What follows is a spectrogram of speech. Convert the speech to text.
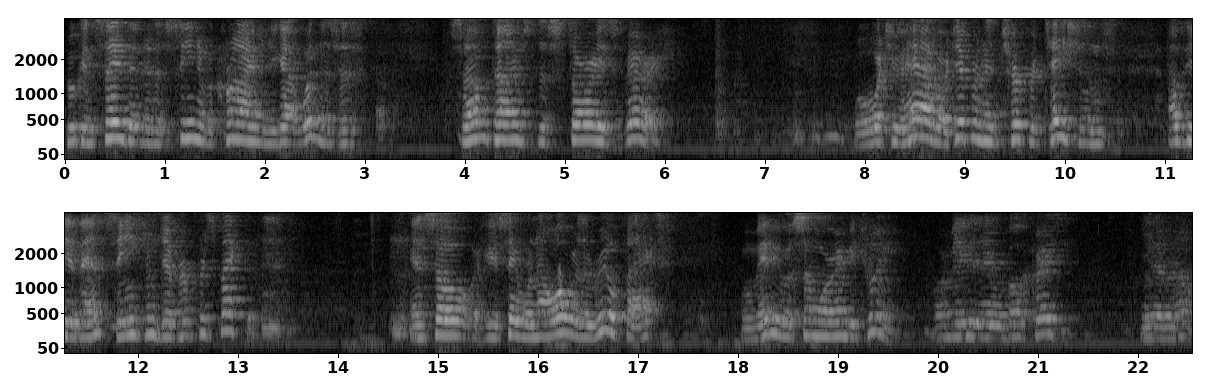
who can say that at a scene of a crime and you got witnesses, sometimes the stories vary. Well, what you have are different interpretations of the event seen from different perspectives. And so if you say, well, now what were the real facts? Well, maybe it was somewhere in between, or maybe they were both crazy. You never know.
